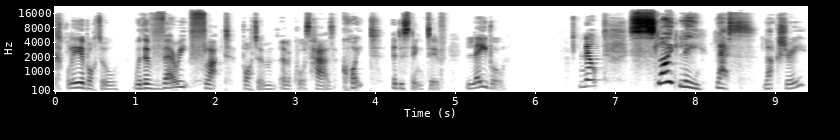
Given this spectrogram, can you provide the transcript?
clear bottle with a very flat bottom, and of course, has quite a distinctive label. Now, slightly less luxury,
